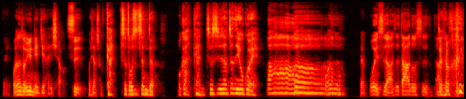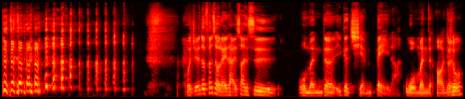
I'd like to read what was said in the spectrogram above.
对，我那时候因为年纪很小，是，我想说，干，这都是真的，我干，干，这世界上真的有鬼啊啊，完了。我也是啊，这大家都是。真的吗？我觉得分手擂台算是我们的一个前辈啦，我们的哦，你说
